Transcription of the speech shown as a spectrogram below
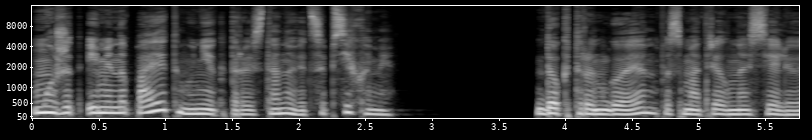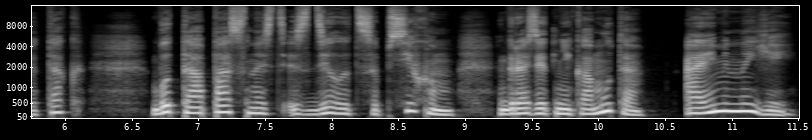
Может, именно поэтому некоторые становятся психами?» Доктор Нгуэн посмотрел на Селию так, будто опасность сделаться психом грозит не кому-то, а именно ей.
